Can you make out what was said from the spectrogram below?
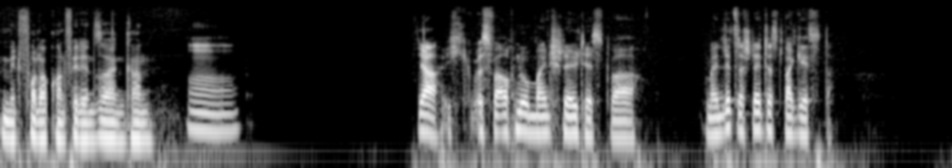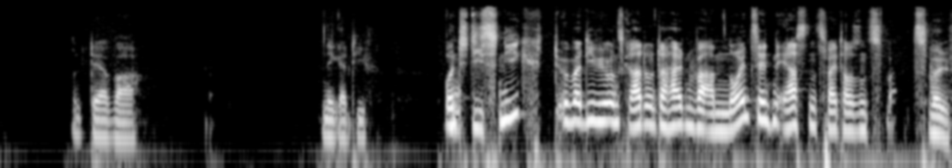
mit voller Konfidenz sagen kann. Mhm. Ja, ich, es war auch nur mein Schnelltest war. Mein letzter Schnelltest war gestern. Und der war negativ. Und die Sneak, über die wir uns gerade unterhalten, war am 19.01.2012.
